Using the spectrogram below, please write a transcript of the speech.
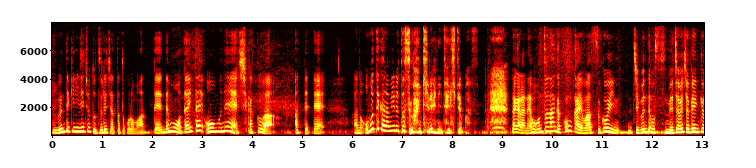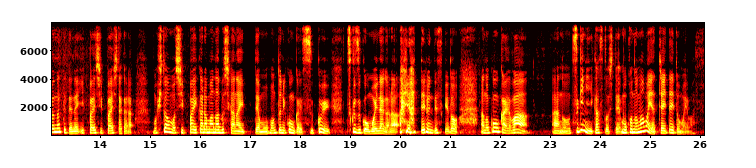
部分的にねちょっとずれちゃったところもあってでも大体おおむね四角は合っててあの表から見るとすごい綺麗にできてます だからね本当なんか今回はすごい自分でもめちゃめちゃ勉強になっててねいっぱい失敗したからもう人はもう失敗から学ぶしかないってもう本当に今回すっごいつくづく思いながら やってるんですけどあの今回はあの次に生かすとしてもうこのままやっちゃいたいと思います。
